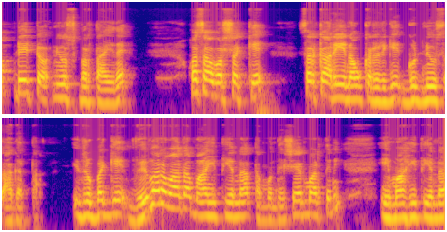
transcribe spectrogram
ಅಪ್ಡೇಟ್ ನ್ಯೂಸ್ ಬರ್ತಾ ಇದೆ. ಹೊಸ ವರ್ಷಕ್ಕೆ ಸರ್ಕಾರಿ ನೌಕರರಿಗೆ ಗುಡ್ ನ್ಯೂಸ್ ಆಗತ್ತಾ? ಇದ್ರ ಬಗ್ಗೆ ವಿವರವಾದ ಮಾಹಿತಿಯನ್ನು ತಮ್ಮ ಮುಂದೆ ಶೇರ್ ಮಾಡ್ತೀನಿ. ಈ ಮಾಹಿತಿಯನ್ನು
